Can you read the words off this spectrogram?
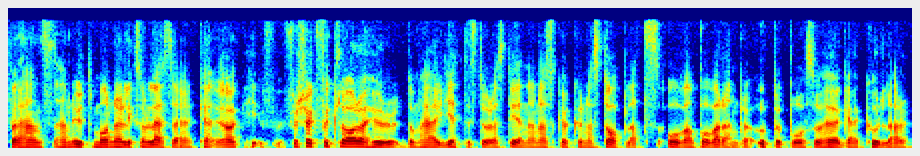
För han, han utmanar liksom läsaren. Kan, jag, försök förklara hur de här jättestora stenarna ska kunna staplats ovanpå varandra uppe på så höga kullar.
